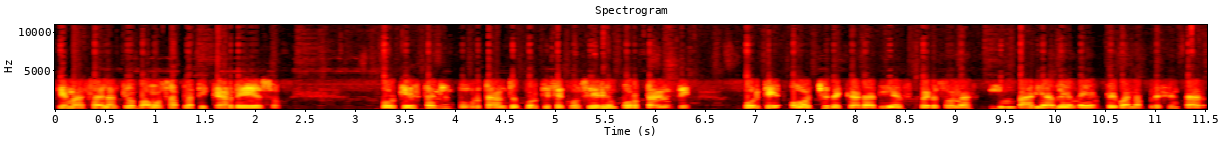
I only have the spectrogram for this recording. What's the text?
que más adelante vamos a platicar de eso. ¿Por qué es tan importante por qué se considera importante? Porque 8 de cada 10 personas invariablemente van a presentar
